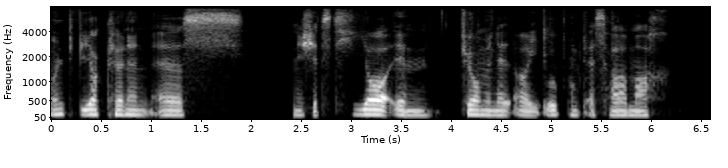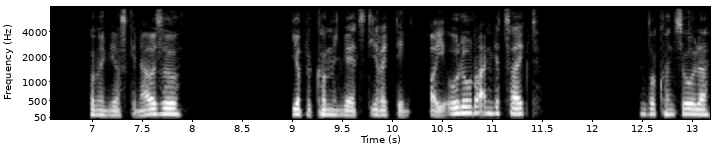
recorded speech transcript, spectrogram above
Und wir können es, wenn ich jetzt hier im Terminal AIO.sh mache, bekommen wir es genauso. Hier bekommen wir jetzt direkt den AIO-Loader angezeigt in der Konsole.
